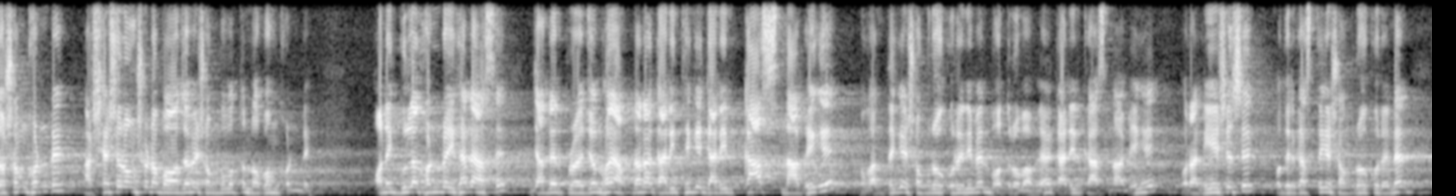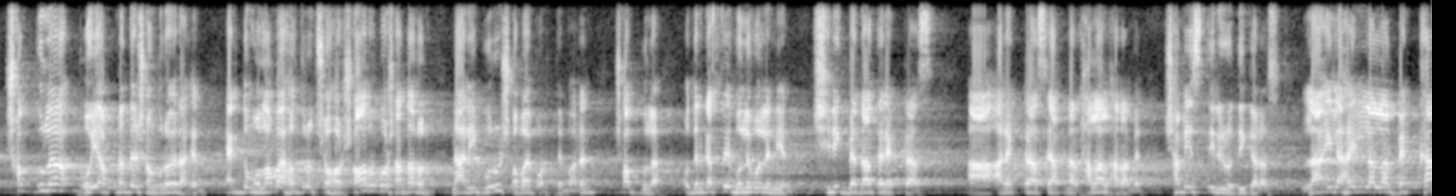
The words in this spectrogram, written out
দশম খণ্ডে, আর শেষের অংশটা পাওয়া যাবে সম্ভবত নবম খণ্ডে। অনেকগুলা খণ্ড এখানে আছে, যাদের প্রয়োজন হয় আপনারা গাড়ি থেকে গাড়ির কাজ না ভেঙে ওখান থেকে সংগ্রহ করে নেবেন, ভদ্রভাবে। হ্যাঁ গাড়ির কাজ না ভেঙে ওরা নিয়ে এসেছে, ওদের কাছ থেকে সংগ্রহ করে নেন। সবগুলা বই আপনাদের সংগ্রহে রাখেন। একদম ওলামা হজরত সহ সর্বসাধারণ নারী পুরুষ সবাই পড়তে পারেন, সবগুলা। ওদের কাছ থেকে বলে বলে নিন শিরিক বেদাতের একটা আছে। আরেকটা আছে আপনার হালাল হারামের, স্বামী স্ত্রীর অধিকার আছে। লা ইলাহা ব্যাখ্যা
